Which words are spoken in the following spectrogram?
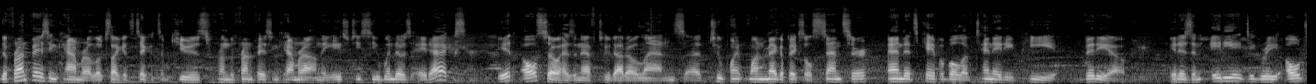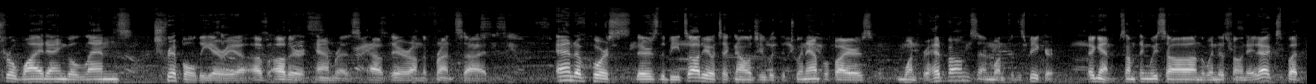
The front-facing camera looks like it's taken some cues from the front-facing camera on the HTC Windows 8X. It also has an f2.0 lens, a 2.1 megapixel sensor, and it's capable of 1080p video. It is an 88 degree ultra wide angle lens, triple the area of other cameras out there on the front side. And of course, there's the Beats audio technology with the twin amplifiers, one for headphones and one for the speaker. Again, something we saw on the Windows Phone 8X, but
